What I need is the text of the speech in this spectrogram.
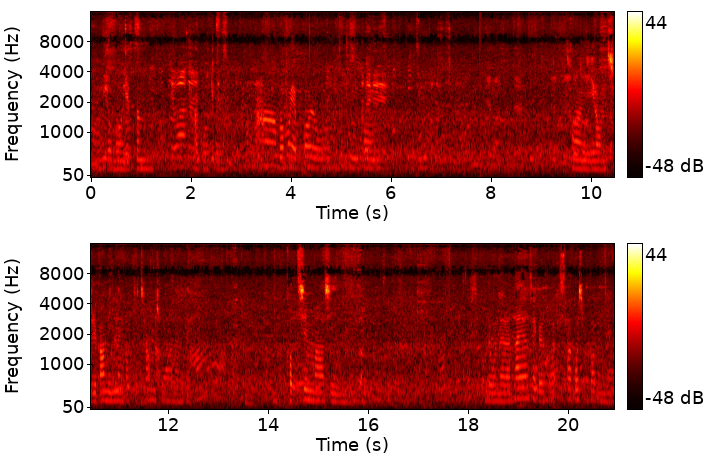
어, 너무 예쁜 가구들. 아, 너무 예뻐요. 특히 이거. 저는 이런 질감 있는 것도 참 좋아하는데. 거친 맛이 있는. 근데 오늘은 하얀색을 사, 사고 싶거든요.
